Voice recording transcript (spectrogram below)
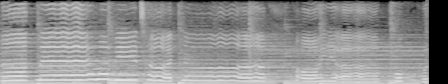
หากแม้ว่ามีชาติหน้า ขออย่าพบคน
